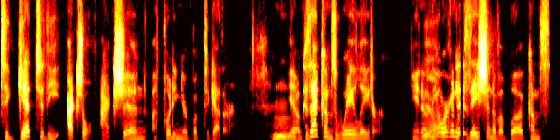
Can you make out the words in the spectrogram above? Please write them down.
to get to the actual action of putting your book together you Hmm. know because that comes way later you know the organization of a book comes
